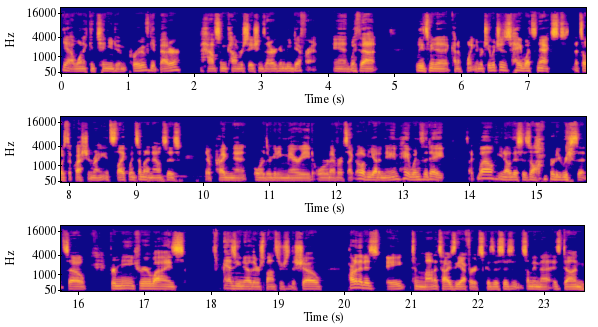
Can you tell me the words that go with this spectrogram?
yeah, I want to continue to improve, get better, have some conversations that are going to be different. And with that leads me to kind of point number two, which is, Hey, what's next? That's always the question, right? It's like when someone announces they're pregnant or they're getting married or whatever. It's like, Oh, have you got a name? Hey, when's the date? It's like, well, you know, this is all pretty recent. So for me, career wise, as you know, they're sponsors of the show. Part of that is a to monetize the efforts because this isn't something that is done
